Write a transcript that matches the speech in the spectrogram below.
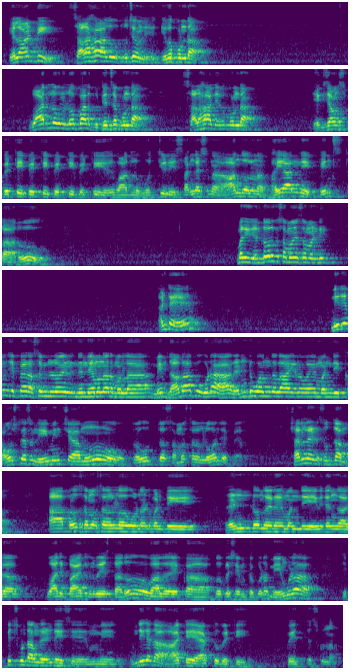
ఎలాంటి సలహాలు సూచనలు ఇవ్వకుండా వారిలో ఉన్న లోపాలు గుర్తించకుండా సలహాలు ఇవ్వకుండా ఎగ్జామ్స్ పెట్టి పెట్టి పెట్టి పెట్టి వారిలో ఒత్తిడి సంఘర్షణ ఆందోళన భయాన్ని పెంచుతారు. మరి ఇది ఎంతవరకు సమంజసం అండి? అంటే మీరేమని చెప్పారు అసెంబ్లీలో నిన్నేమన్నారు మళ్ళా? మేము దాదాపు కూడా రెండు వందల ఎనభై మంది కౌన్సిలర్స్ నియమించాము ప్రభుత్వ సంస్థలలో అని చెప్పారు. సరేలేండి చూద్దాం. ఆ ప్రభుత్వ సంస్థలలో ఉన్నటువంటి రెండు వందల ఇరవై మంది ఏ విధంగా వారి బాధ్యతలు నిర్వహిస్తారో వాళ్ళ యొక్క ప్రోగ్రెస్ ఏమిటో కూడా మేము కూడా తెప్పించుకుంటాం లేండి. మీ ఉంది కదా ఆర్టీఐ యాక్ట్ పెట్టి తెచ్చుకున్నాం.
